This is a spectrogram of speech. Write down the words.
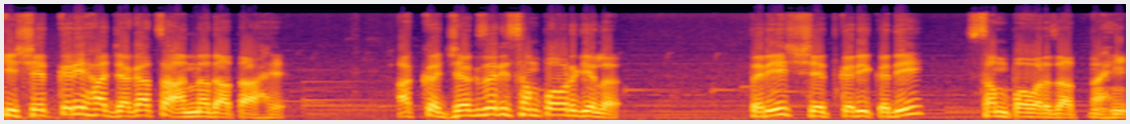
की शेतकरी हा जगाचा अन्नदाता आहे. अख्खं जग जरी संपावर गेलं तरी शेतकरी कधी संपावर जात नाही.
